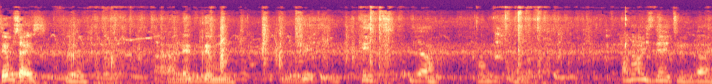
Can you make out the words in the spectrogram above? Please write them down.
same size Yeah. uh, let them get Hit. Yeah. From this one. Otherwise, there it will die.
